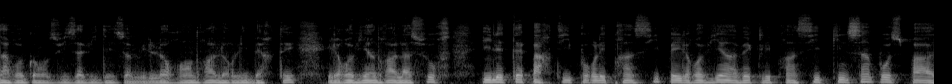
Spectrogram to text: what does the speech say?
arrogance vis-à-vis des hommes. Il leur rendra leur liberté, il reviendra à la source. Il était parti pour les principes et il revient avec les principes qui ne s'imposent pas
